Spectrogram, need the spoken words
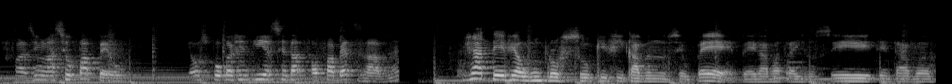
E faziam lá seu papel. E aos poucos a gente ia sendo alfabetizado, né? Já teve algum professor que ficava no seu pé, pegava atrás de você, tentava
